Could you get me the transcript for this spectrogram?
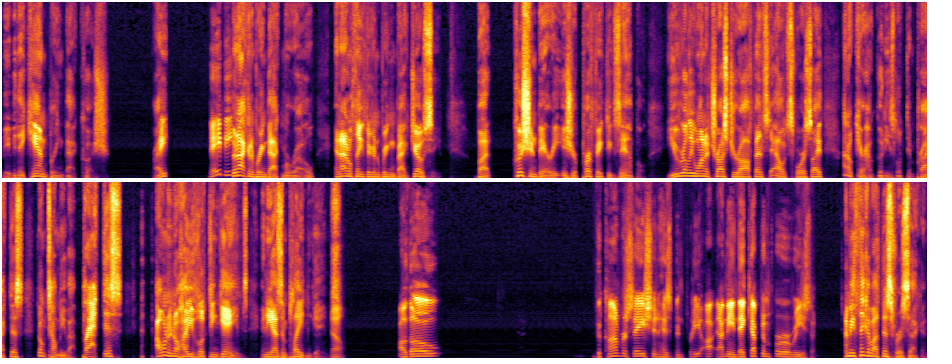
maybe they can bring back Cush, right? Maybe. They're not going to bring back Moreau, and I don't think they're going to bring back Josey. But Cushenberry is your perfect example. You really want to trust your offense to Alex Forsyth? I don't care how good he's looked in practice. Don't tell me about practice. I want to know how you've looked in games, and he hasn't played in games. No. Although the conversation has been pretty I mean, they kept him for a reason. I mean, think about this for a second.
